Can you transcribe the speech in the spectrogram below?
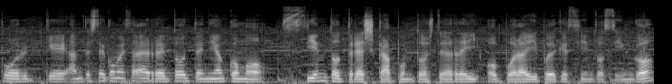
porque antes de comenzar el reto tenía como 103k puntos de rey o por ahí puede que 105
